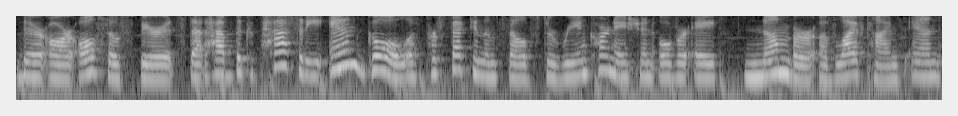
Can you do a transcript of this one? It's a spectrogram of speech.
There are also spirits that have the capacity and goal of perfecting themselves through reincarnation over a number of lifetimes, and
